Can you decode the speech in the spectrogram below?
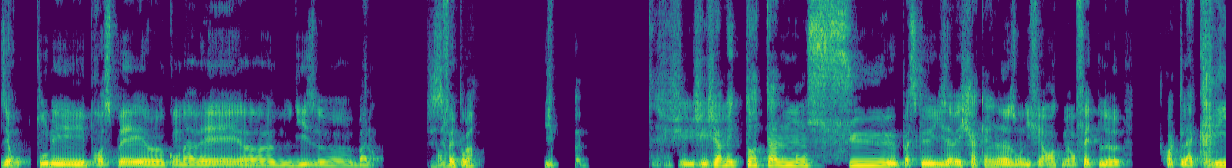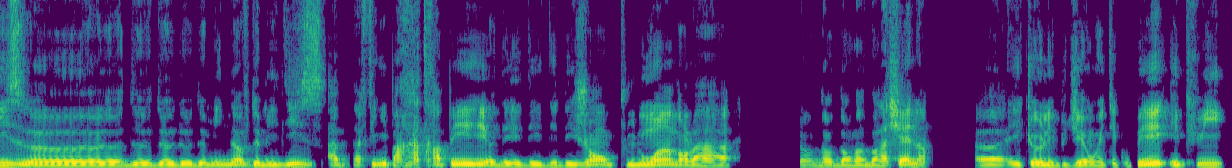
Zéro. Tous les prospects euh, qu'on avait nous disent, bah non. en fait, pourquoi? J'ai jamais totalement su parce qu'ils avaient chacun une raison différente, mais en fait, le, je crois que la crise de, de, 2009-2010 a, fini par rattraper des, des, des, gens plus loin dans la, dans, dans, dans la chaîne et que les budgets ont été coupés. Et puis,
